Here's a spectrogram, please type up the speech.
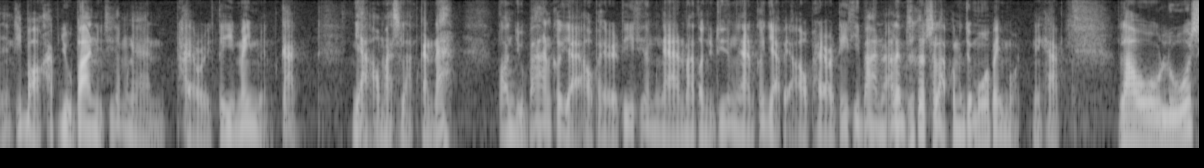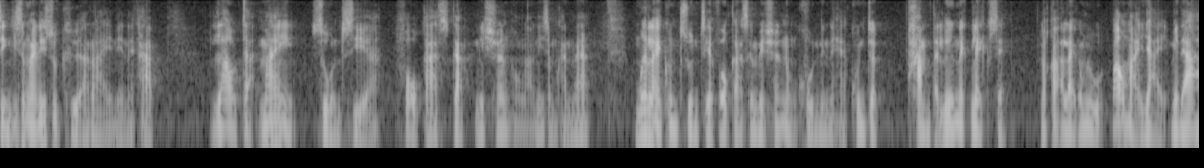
อย่างที่บอกครับอยู่บ้านอยู่ที่ทำงาน priority ไม่เหมือนกัน อย่าเอามาสลับกันนะตอนอยู่บ้านก็อย่าเอา priority ที่ทำงานมาตอนอยู่ที่ทำงานก็อย่าไปเอา priority ที่บ้านมาอะไรถ้าเกิดสลับกันมันจะมั่วไปหมดนะครับเรารู้ว่าสิ่งที่สำคัญที่สุดคืออะไรเนี่ยนะครับ เราจะไม่สูญเสียโฟกัสกับ mission ของเรานี่สำคัญมาก เมื่อไหร่คุณสูญเสียโฟกัสกับ mission ของคุณนี่นะฮะคุณจะทำแต่เรื่องเล็กๆ เสร็จ แล้วก็อะไรก็ไม่รู้เป้าหมายใหญ่ไม่ได้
